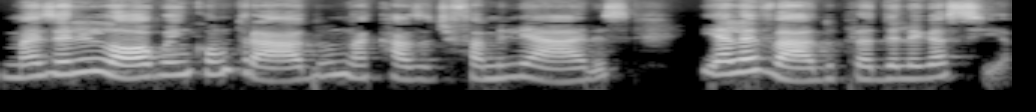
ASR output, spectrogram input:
Mas ele logo é encontrado na casa de familiares e é levado para a delegacia.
